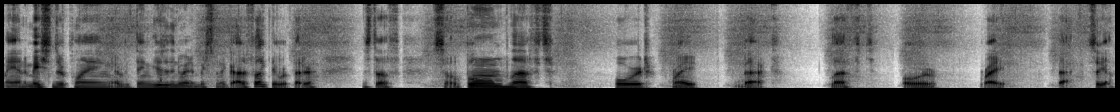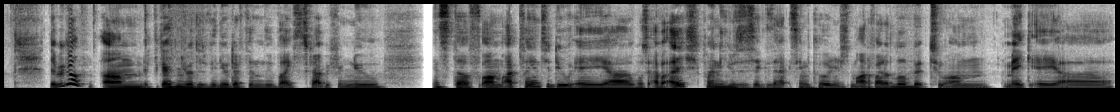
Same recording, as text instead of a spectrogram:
My animations are playing, everything. These are the new animations I got. I feel like they were better and stuff. So boom, left, forward, right, back, left, or right, back. So yeah, there we go. Um, if you guys enjoyed this video, definitely like, subscribe if you're new and stuff. Um, I plan to do a uh, what's I actually plan to use this exact same code and just modify it a little bit to um make a uh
